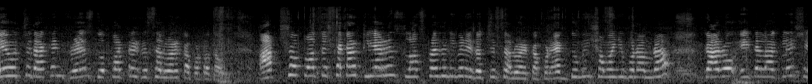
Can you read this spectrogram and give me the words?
এই হচ্ছে দেখেন ড্রেস দোপাট্টা, এটা সালোয়ারের কাপড়টা দাও। আটশো পঞ্চাশ টাকার ক্লিয়ারেন্স লস প্রাইসে নেবেন, এটা হচ্ছে সালোয়ারের কাপড়। একদমই সময় নিব না আমরা। কারও এটা লাগলে সে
